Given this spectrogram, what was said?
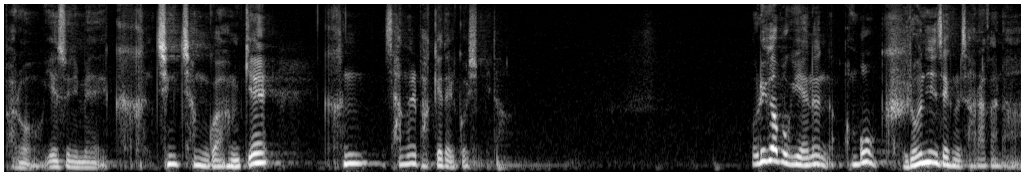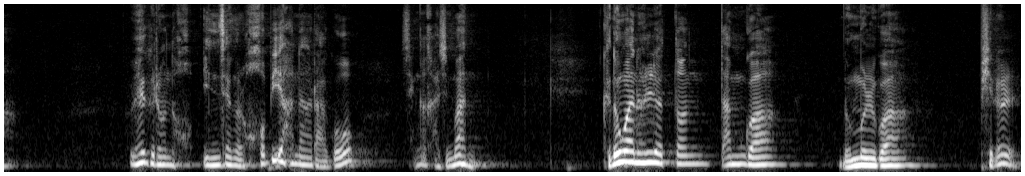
바로 예수님의 큰 칭찬과 함께 큰 상을 받게 될 것입니다. 우리가 보기에는 뭐 그런 인생을 살아가나, 왜 그런 허- 인생을 허비하나라고 생각하지만 그동안 흘렸던 땀과 눈물과 피를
